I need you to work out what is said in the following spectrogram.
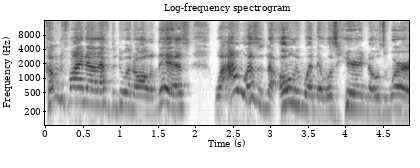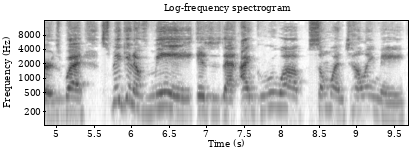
Come to find out after doing all of this, well, I wasn't the only one that was hearing those words. But speaking of me is, is that I grew up someone telling me,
